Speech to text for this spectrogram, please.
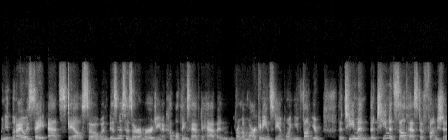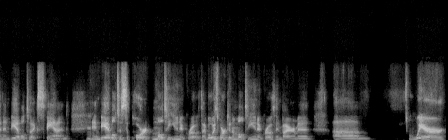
when you when I always say at scale. So when businesses are emerging, a couple things have to happen. From a marketing standpoint, you fun, your the team and the team itself has to function and be able to expand mm-hmm. and be able to support multi-unit growth. I've always worked in a multi-unit growth environment um, where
